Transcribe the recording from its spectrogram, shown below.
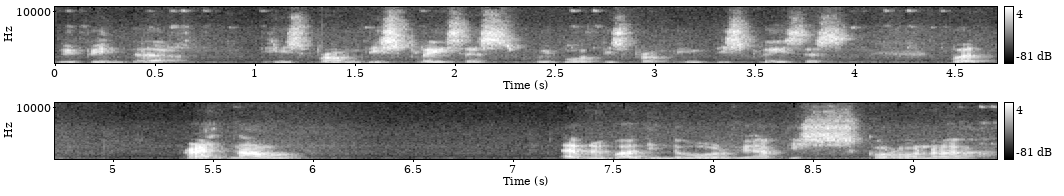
we've been there. He's from these places. We bought this from in these places. But right now, everybody in the world we have this corona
